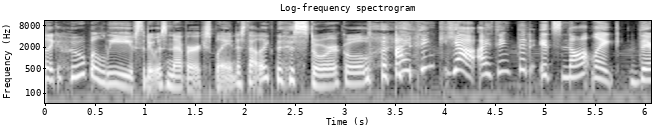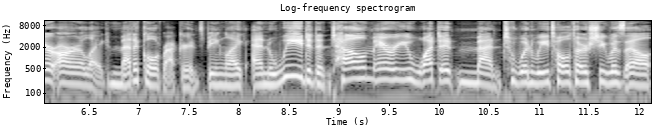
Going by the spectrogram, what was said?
Like, who believes that it was never explained? Is that like the historical? I think, yeah, I think that it's not like there are like medical records being like, and we didn't tell Mary what it meant when we told her she was ill.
